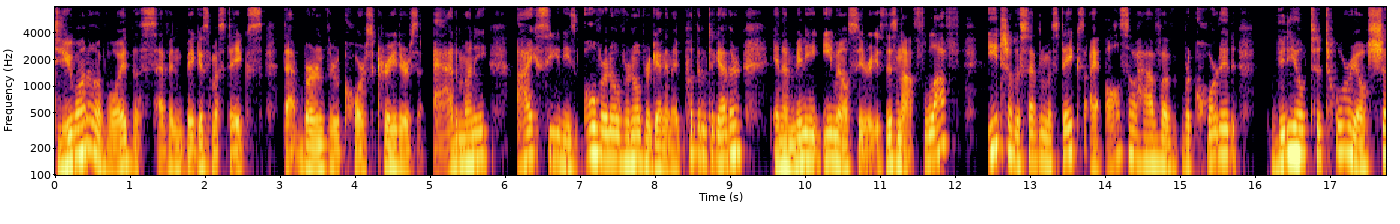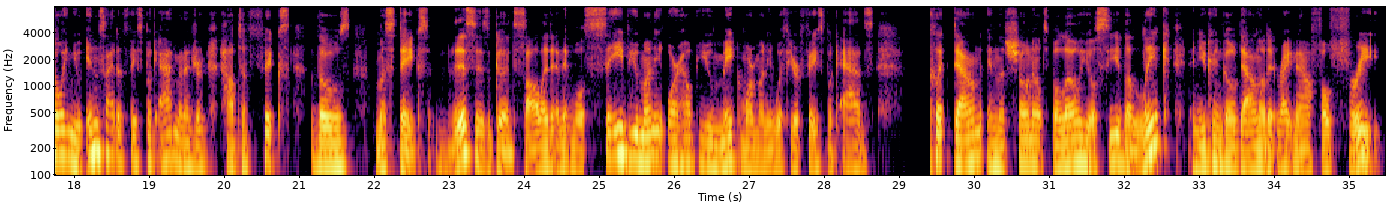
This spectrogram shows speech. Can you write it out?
Do you want to avoid the seven biggest mistakes that burn through course creators' ad money? I see these over and over and over again, and I put them together in a mini email series. This is not fluff. Each of the seven mistakes, I also have a recorded video tutorial showing you inside of Facebook Ad Manager how to fix those mistakes. This is good, solid, and it will save you money or help you make more money with your Facebook ads. Click down in the show notes below. You'll see the link and you can go download it right now for free.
